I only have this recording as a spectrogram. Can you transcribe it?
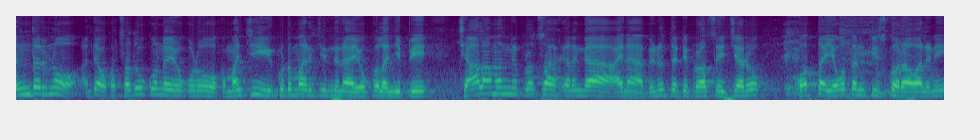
ఎందరినో అంటే ఒక చదువుకున్న యువకుడు ఒక మంచి కుటుంబానికి చెందిన యువకులు అని చెప్పి చాలామందిని ప్రోత్సాహకరంగా ఆయన వెనుతట్టి ప్రోత్సహించారు. కొత్త యువతను తీసుకురావాలని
